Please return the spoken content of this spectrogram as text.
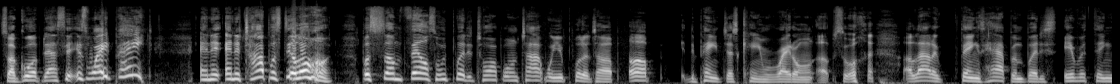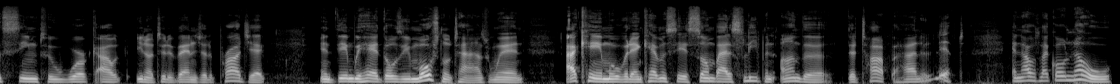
So I go up there. I said, it's white paint, and it, and the top was still on, but some fell. So we put the tarp on top. When you pull the top up, the paint just came right on up. So a lot of things happened, but it's, everything seemed to work out, you know, to the advantage of the project. And then we had those emotional times when I came over there and Kevin said somebody sleeping under the top behind the lift. And I was like, oh no.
